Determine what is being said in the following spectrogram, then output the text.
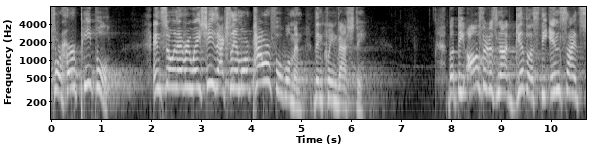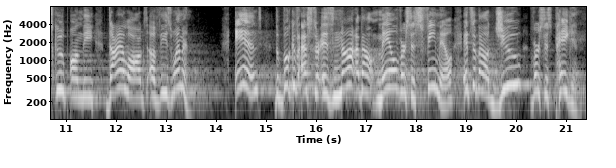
for her people. And so, in every way, she's actually a more powerful woman than Queen Vashti. But the author does not give us the inside scoop on the dialogues of these women. And the book of Esther is not about male versus female, it's about Jew versus pagan.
